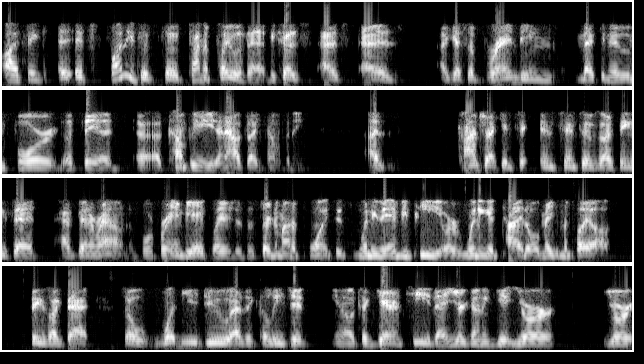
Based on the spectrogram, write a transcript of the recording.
I think it's funny to, to kind of play with that because as as I guess a branding mechanism for let's say a, a company, an outside company, I, contract in- incentives are things that have been around for for NBA players. It's a certain amount of points. It's winning the MVP or winning a title, making the playoffs, things like that. So, what do you do as a collegiate, you know, to guarantee that you're going to get your your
